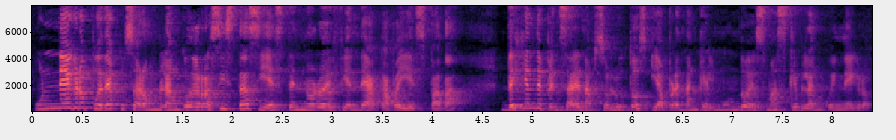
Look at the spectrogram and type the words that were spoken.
un negro puede acusar a un blanco de racista si éste no lo defiende a capa y espada. Dejen de pensar en absolutos y aprendan que el mundo es más que blanco y negro.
